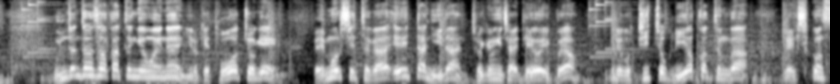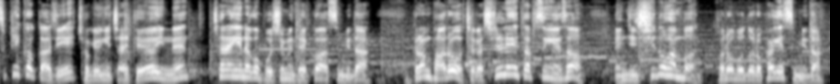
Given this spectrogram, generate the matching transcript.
운전자석 같은 경우에는 이렇게 도어 쪽에 메모리 시트가 1단, 2단 적용이 잘 되어 있고요. 그리고 뒤쪽 리어 커튼과 렉시콘 스피커까지 적용이 잘 되어 있는 차량이라고 보시면 될 것 같습니다. 그럼 바로 제가 실내에 탑승해서 엔진 시동 한번 걸어보도록 하겠습니다.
